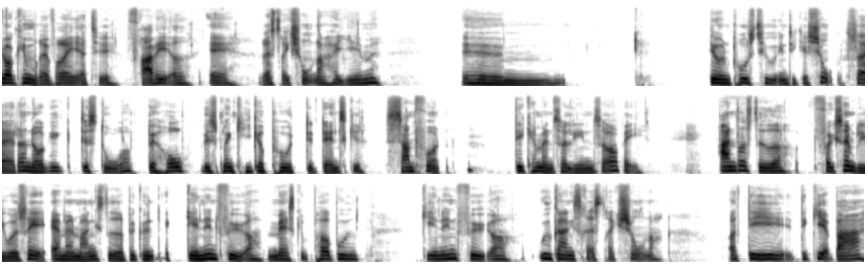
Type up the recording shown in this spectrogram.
Joachim refererer til fraværet af restriktioner herhjemme. Øhm, det er jo en positiv indikation, så er der nok ikke det store behov, hvis man kigger på det danske samfund. Det kan man så læne sig op af. Andre steder, for eksempel i USA, er man mange steder begyndt at genindføre maskepåbud, genindføre udgangsrestriktioner. Og det, det giver bare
